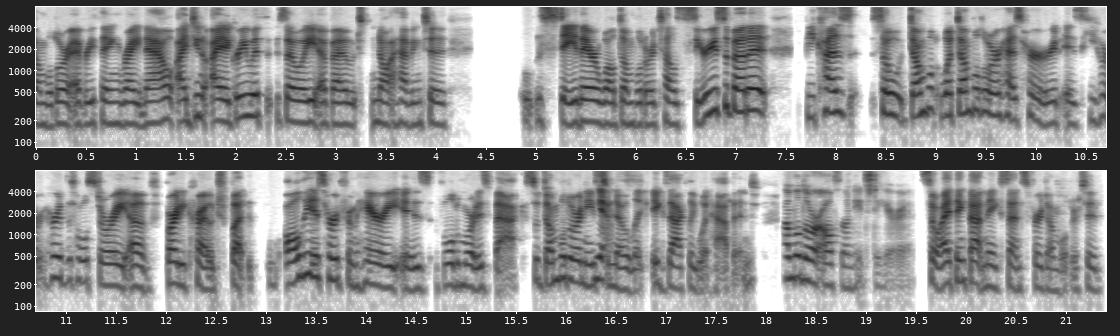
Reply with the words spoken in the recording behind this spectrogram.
Dumbledore everything right now. I do. I agree with Zoe about not having to stay there while Dumbledore tells Sirius about it because so Dumbledore, what Dumbledore has heard is he heard, heard this whole story of Barty Crouch, but all he has heard from Harry is Voldemort is back. So Dumbledore needs to know like exactly what happened. Dumbledore also needs to hear it. So I think that makes sense for Dumbledore to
